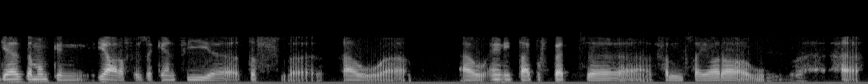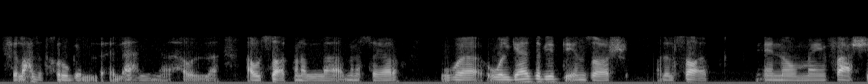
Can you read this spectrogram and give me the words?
الجهاز ده ممكن يعرف إذا كان في طفل أو أو any type of pet في السيارة في لحظة خروج الأهل أو أو السائق من من السيارة والجهاز ده بيدي إنذار للسائق إنه ما ينفعش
